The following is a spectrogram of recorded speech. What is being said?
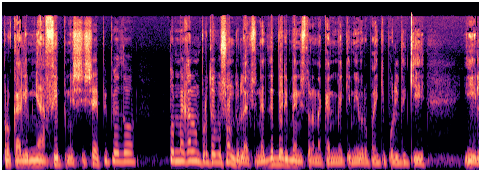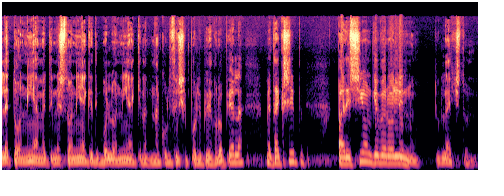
προκαλεί μια αφύπνιση σε επίπεδο των μεγάλων πρωτεύουσών τουλάχιστον. Γιατί δεν περιμένεις τώρα να κάνει μια κοινή ευρωπαϊκή πολιτική η Λετωνία με την Εστονία και την Πολωνία και να την ακολουθήσει η υπόλοιπη Ευρώπη, αλλά μεταξύ Παρισίων και Βερολίνου τουλάχιστον.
